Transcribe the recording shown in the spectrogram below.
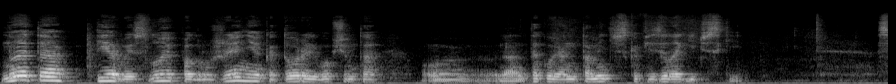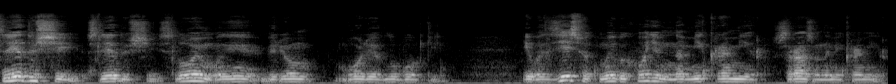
Но это первый слой погружения, который, в общем-то, такой анатомическо-физиологический. Следующий, следующий слой мы берем более глубокий. И вот здесь вот мы выходим на микромир, сразу на микромир.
